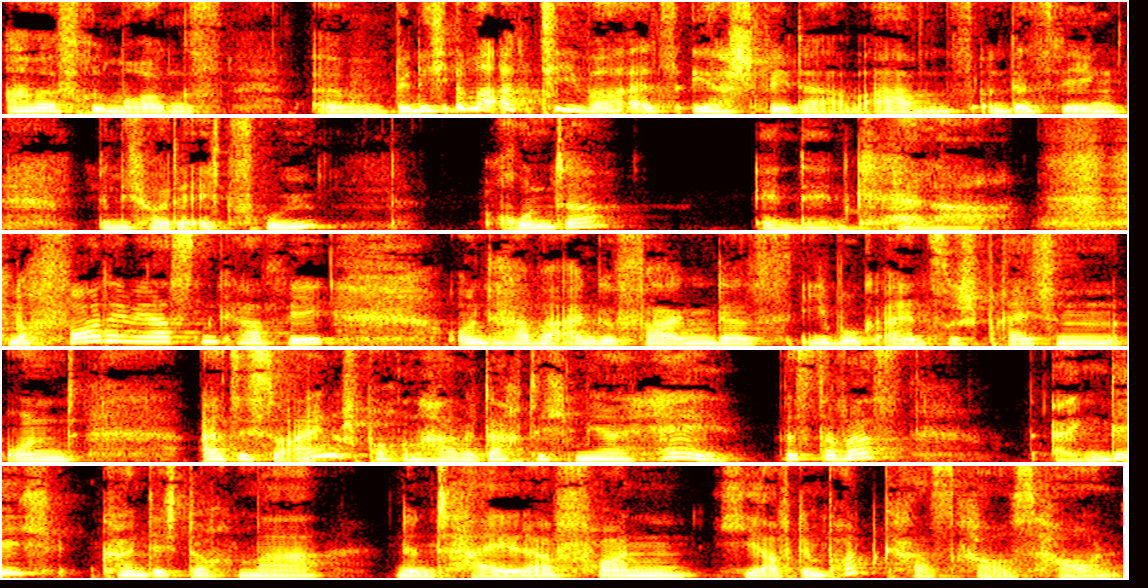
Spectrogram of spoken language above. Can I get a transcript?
Aber früh morgens ähm, bin ich immer aktiver als eher später am Abends. Und deswegen bin ich heute echt früh runter in den Keller, noch vor dem ersten Kaffee und habe angefangen, das E-Book einzusprechen. Und als ich so eingesprochen habe, dachte ich mir, hey, wisst ihr was? Eigentlich könnte ich doch mal einen Teil davon hier auf dem Podcast raushauen.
